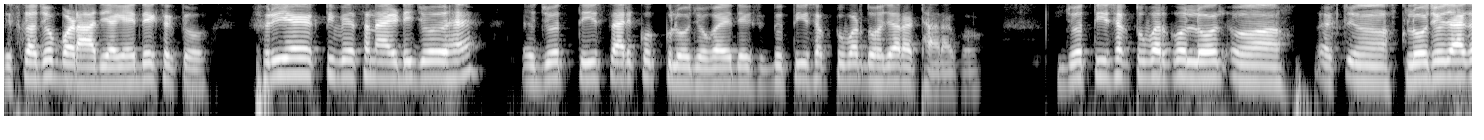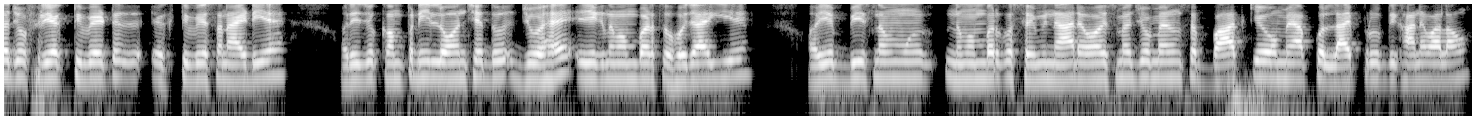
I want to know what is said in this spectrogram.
इसका जो बढ़ा दिया गया है देख सकते हो। फ्री एक्टिवेशन आईडी जो है, जो तीस तारीख को क्लोज होगा, ये देख सकते हो, तीस अक्टूबर दो को। जो तीस अक्टूबर को लोन क्लोज हो जाएगा, जो फ्री एक्टिवेट एक्टिवेशन आईडी है, और ये जो कंपनी लॉन्च है जो है, एक नवंबर से हो जाएगी ये। और ये बीस नवंबर को सेमिनार है और इसमें जो मैंने उनसे बात की वो मैं आपको लाइव प्रूफ दिखाने वाला हूँ।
